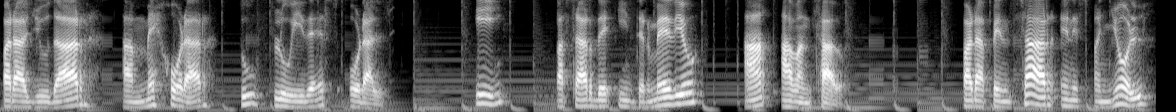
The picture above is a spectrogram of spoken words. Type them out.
para ayudar a mejorar tu fluidez oral y pasar de intermedio a avanzado. Para pensar en español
